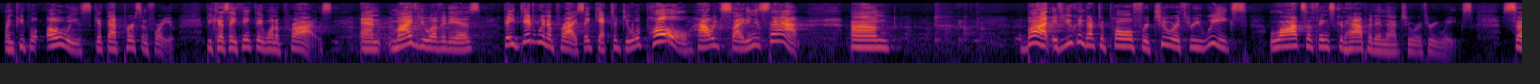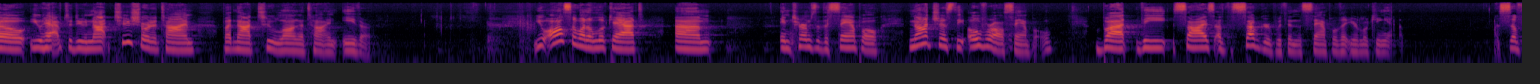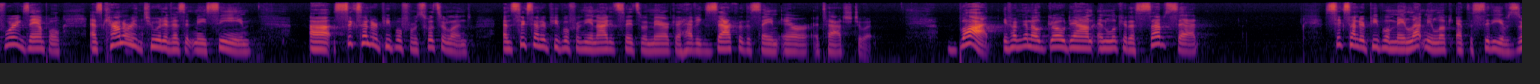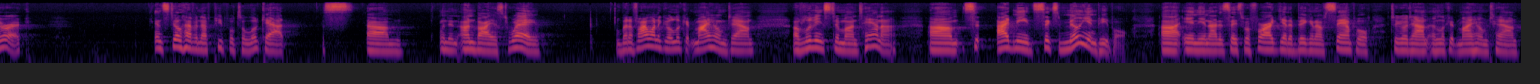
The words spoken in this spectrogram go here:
And people always get that person for you because they think they won a prize. And my view of it is they did win a prize. They get to do a poll. How exciting is that? Um, but if you conduct a poll for two or three weeks, lots of things could happen in that two or three weeks. So you have to do not too short a time, but not too long a time either. You also want to look at, um, in terms of the sample, not just the overall sample, but the size of the subgroup within the sample that you're looking at. So, for example, as counterintuitive as it may seem, uh, 600 people from Switzerland and 600 people from the United States of America have exactly the same error attached to it. But if I'm going to go down and look at a subset, 600 people may let me look at the city of Zurich and still have enough people to look at um, in an unbiased way. But if I want to go look at my hometown of Livingston, Montana, um, I'd need six million people uh, in the United States before I'd get a big enough sample to go down and look at my hometown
